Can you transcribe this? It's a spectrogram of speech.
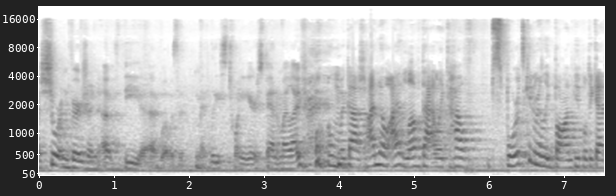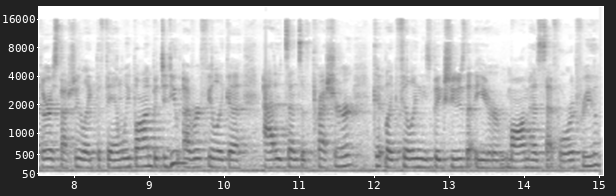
a shortened version of the uh, what was it, at least twenty years span of my life. Oh my gosh, I know. I love that. Like how sports can really bond people together, especially like the family bond. But did you ever feel like a added sense of pressure, like filling these big shoes that your mom has set forward for you?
